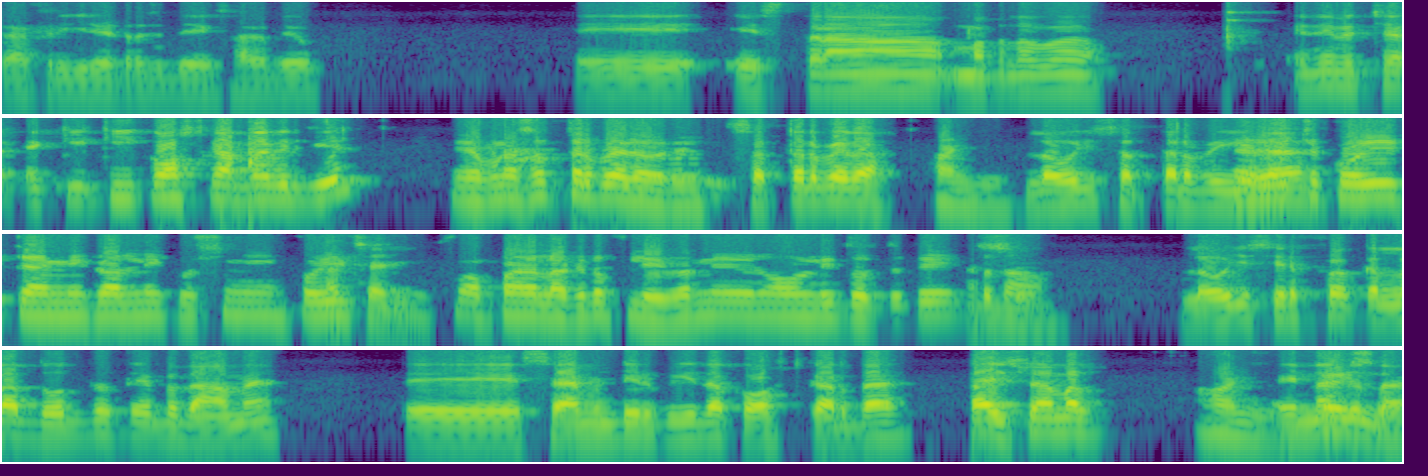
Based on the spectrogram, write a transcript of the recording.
ਰੈਫਰੀਜਰੇਟਰ 'ਚ ਦੇਖ ਸਕਦੇ ਹੋ। ਤੇ ਇਸ ਤਰ੍ਹਾਂ ਮਤਲਬ ਇਹਦੇ ਵਿੱਚ ਇਹ ਕੀ ਕੀ ਕਾਸਟ ਕਰਦਾ ਵੀਰ ਜੀ ਇਹ? ਇਹ ਆਪਣਾ 70 ਰੁਪਏ ਦਾ ਵੀਰੇ। 70 ਰੁਪਏ ਦਾ? ਹਾਂਜੀ। ਲਓ ਜੀ 70 ਰੁਪਏ ਇਹਦੇ ਦਾ ਵਿੱਚ ਕੋਈ ਕੈਮੀਕਲ ਨਹੀਂ ਕੁਝ ਨਹੀਂ ਕੋਈ ਅੱਛਾ ਜੀ। ਆਪਾਂ ਅਲੱਗ ਤੋਂ ਫਲੇਵਰ ਨਹੀਂ ਓਨਲੀ ਦੁੱਧ ਤੇ ਬਦਾਮ। ਲਓ ਜੀ ਸਿਰਫ ਕੱਲਾ ਦੁੱਧ ਤੇ ਬਦਾਮ ਹੈ ਤੇ 70 ਰੁਪਏ ਦਾ ਕਾਸਟ ਕਰਦਾ ਹੈ। 250 ml? ਹਾਂਜੀ ਇੰਨਾ ਹੁੰਦਾ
